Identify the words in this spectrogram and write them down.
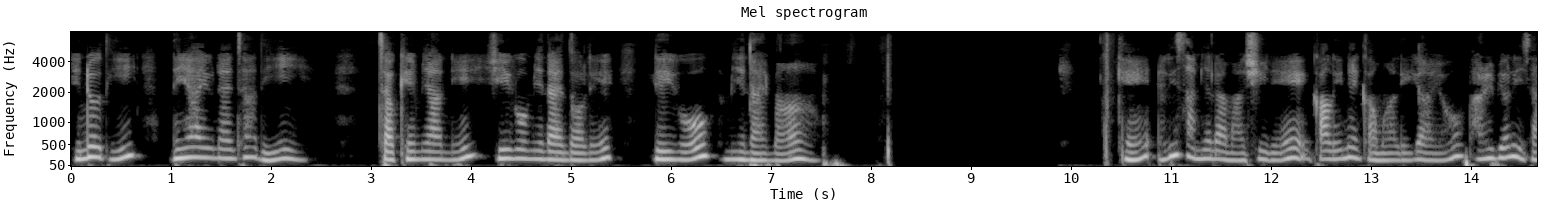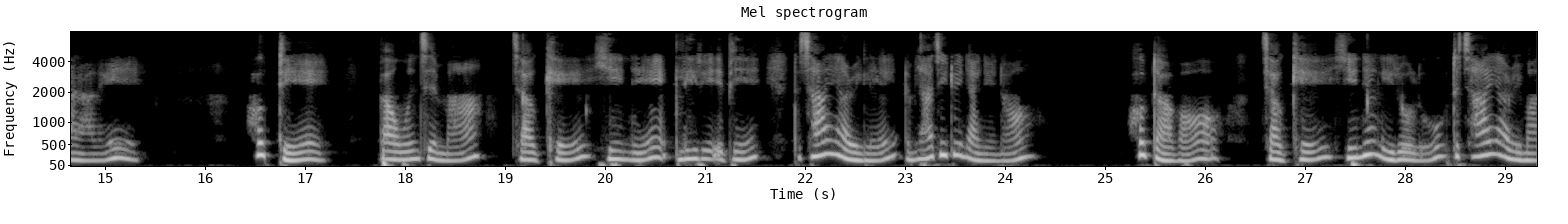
ရင်တို့သည် နေရာယူနိုင်ကြသည်ကြောက်ခဲများနှင့်ရေကိုမြင်နိုင်တော့လေလေကိုမမြင်နိုင်ပါ ခင်အဲ့ဒီစာမျက်နှာမှာရှိတဲ့ကောင်လေးနဲ့ကောင်မလေးကရောဘာတွေပြောနေကြတာလဲဟုတ်တယ်ပတ်ဝန်းကျင်မှာကြောက်ခဲရင်းနဲ့လေတွေအပြင်တခြားအရာတွေလည်းအများကြီးတွေ့နိုင်တယ်နော်ဟုတ်တာပေါ့ကြောက်ခဲရင်းနဲ့လေတို့လိုတခြားအရာတွေမှာ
